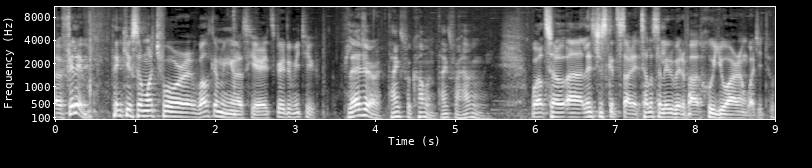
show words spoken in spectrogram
Uh, Philip, thank you so much for welcoming us here. It's great to meet you. Pleasure. Thanks for coming. Thanks for having me. Well, so uh, let's just get started. Tell us a little bit about who you are and what you do.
